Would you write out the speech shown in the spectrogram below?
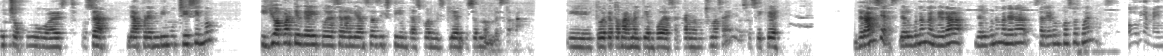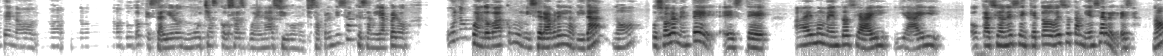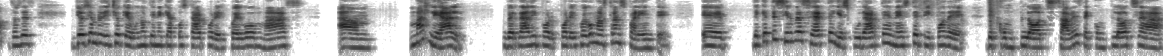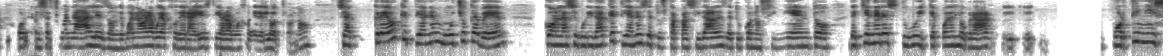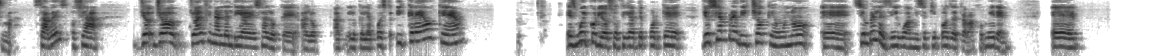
mucho jugo a esto. O sea, le aprendí muchísimo y yo a partir de ahí pude hacer alianzas distintas con mis clientes en donde estaba. Y tuve que tomarme el tiempo de acercarme mucho más a ellos. Así que gracias. De alguna manera, de alguna manera salieron cosas buenas. Obviamente no, no, no, no dudo que salieron muchas cosas buenas y hubo muchos aprendizajes, amiga, pero uno cuando va como miserable en la vida, ¿no? Pues obviamente, este, hay momentos y hay, y hay ocasiones en que todo eso también se regresa, ¿no? Entonces, yo siempre he dicho que uno tiene que apostar por el juego más, más leal, ¿verdad? Y por, por el juego más transparente. Eh, ¿De qué te sirve hacerte y escudarte en este tipo de, de complots, ¿sabes? De complots ah, organizacionales donde, bueno, ahora voy a joder a este y ahora voy a joder el otro, ¿no? O sea, creo que tiene mucho que ver con la seguridad que tienes de tus capacidades, de tu conocimiento, de quién eres tú y qué puedes lograr por ti misma, ¿sabes? O sea, yo, yo, yo al final del día es a lo que, a lo, lo que le he puesto. Y creo que es muy curioso, fíjate, porque yo siempre he dicho que uno, eh, siempre les digo a mis equipos de trabajo, miren, eh,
